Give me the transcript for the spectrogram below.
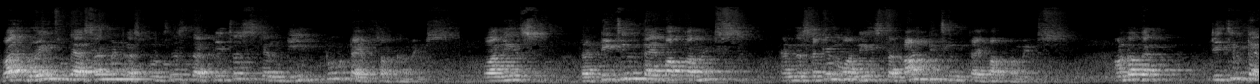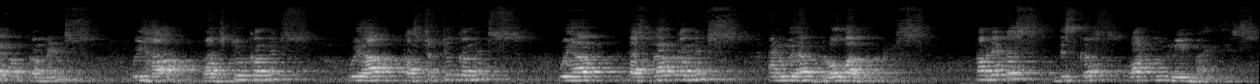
While going through the assignment responses, the teachers can give two types of comments. One is the teaching type of comments and the second one is the non-teaching type of comments. Under the teaching type of comments, we have positive comments, we have constructive comments, we have personal comments, and we have global comments. Now let us discuss what we mean by this.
